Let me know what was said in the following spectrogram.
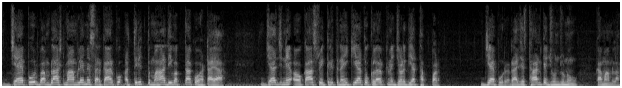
जयपुर बम ब्लास्ट मामले में सरकार को अतिरिक्त महाधिवक्ता को हटाया। जज ने अवकाश स्वीकृत नहीं किया तो क्लर्क ने जड़ दिया थप्पड़। जयपुर, राजस्थान के झुंझुनू का मामला।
